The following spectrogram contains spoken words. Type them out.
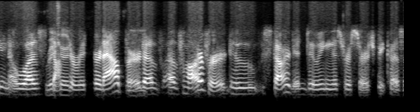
you know, was Richard. Dr. Richard Alpert Mhm. of of Harvard, who started doing this research because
